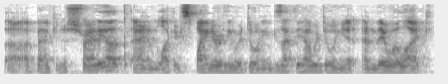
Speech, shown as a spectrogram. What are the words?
uh, a bank in Australia and like explained everything we're doing, exactly how we're doing it, and they were like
